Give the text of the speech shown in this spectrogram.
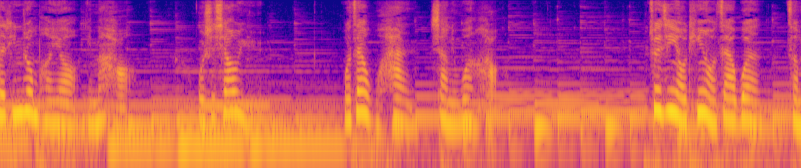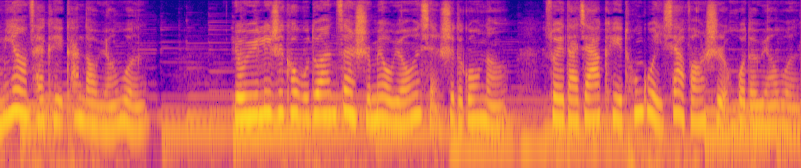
的听众朋友，你们好，我是肖雨，我在武汉向你问好。最近有听友在问，怎么样才可以看到原文？由于荔枝客户端暂时没有原文显示的功能，所以大家可以通过以下方式获得原文。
